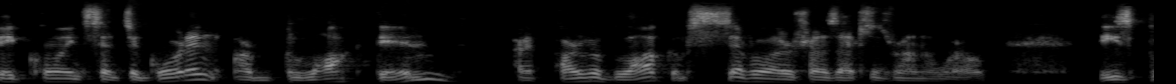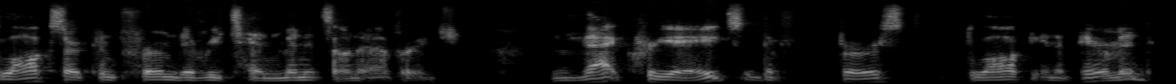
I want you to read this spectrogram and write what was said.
Bitcoin sent to Gordon are blocked in, are part of a block of several other transactions around the world. These blocks are confirmed every 10 minutes on average. That creates the first block in a pyramid.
